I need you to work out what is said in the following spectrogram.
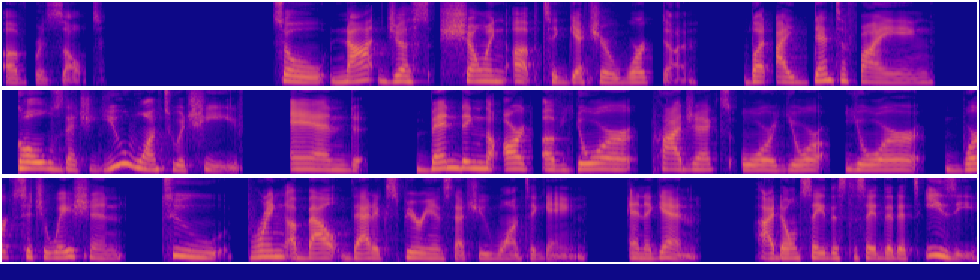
of result. So, not just showing up to get your work done, but identifying goals that you want to achieve and bending the arc of your projects or your your work situation to bring about that experience that you want to gain. And again, I don't say this to say that it's easy.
